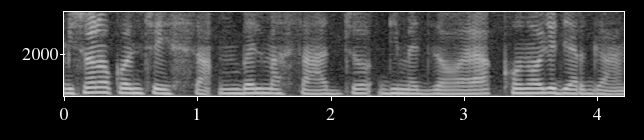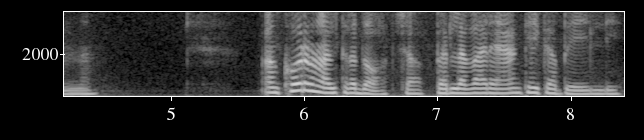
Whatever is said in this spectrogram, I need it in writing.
Mi sono concessa un bel massaggio di mezz'ora con olio di argan. Ancora un'altra doccia per lavare anche i capelli,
